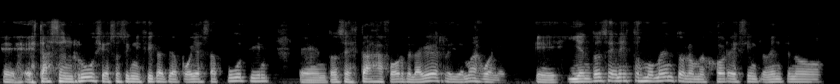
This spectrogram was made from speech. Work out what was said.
eh, estás en Rusia, eso significa que apoyas a Putin, eh, entonces estás a favor de la guerra y demás. Bueno, y entonces en estos momentos lo mejor es simplemente no,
